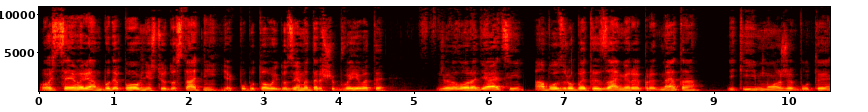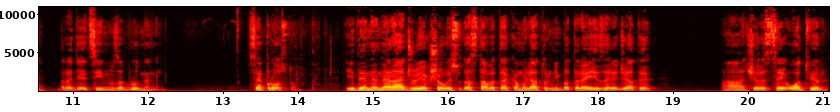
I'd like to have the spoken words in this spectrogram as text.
Ось цей варіант буде повністю достатній як побутовий дозиметр, щоб виявити джерело радіації або зробити заміри предмета, який може бути радіаційно забруднений. Все просто. Єдине, не раджу, якщо ви сюди ставите акумуляторні батареї, заряджати а, через цей отвір.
